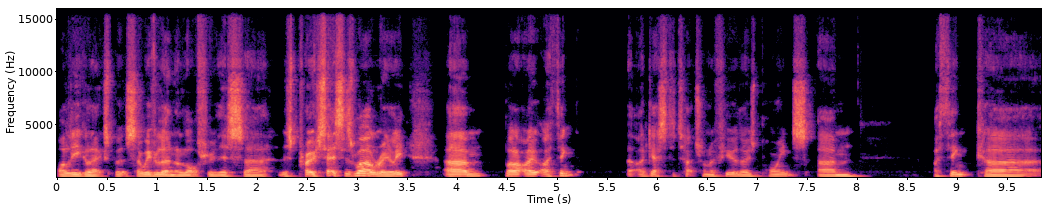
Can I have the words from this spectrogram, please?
legal experts, so we've learned a lot through this uh, this process as well, really. Um, but I, I, think, I guess, to touch on a few of those points, um, I think. Uh,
